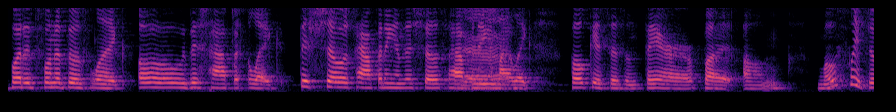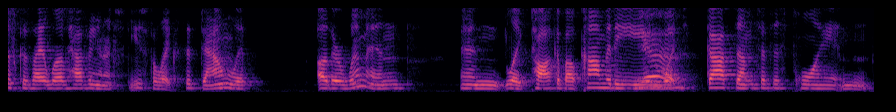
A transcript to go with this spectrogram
But it's one of those like, oh, this happened, like this show is happening and this show's happening, and my like focus isn't there. But um, mostly just because I love having an excuse to like sit down with other women and like talk about comedy Yeah. and what got them to this point and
